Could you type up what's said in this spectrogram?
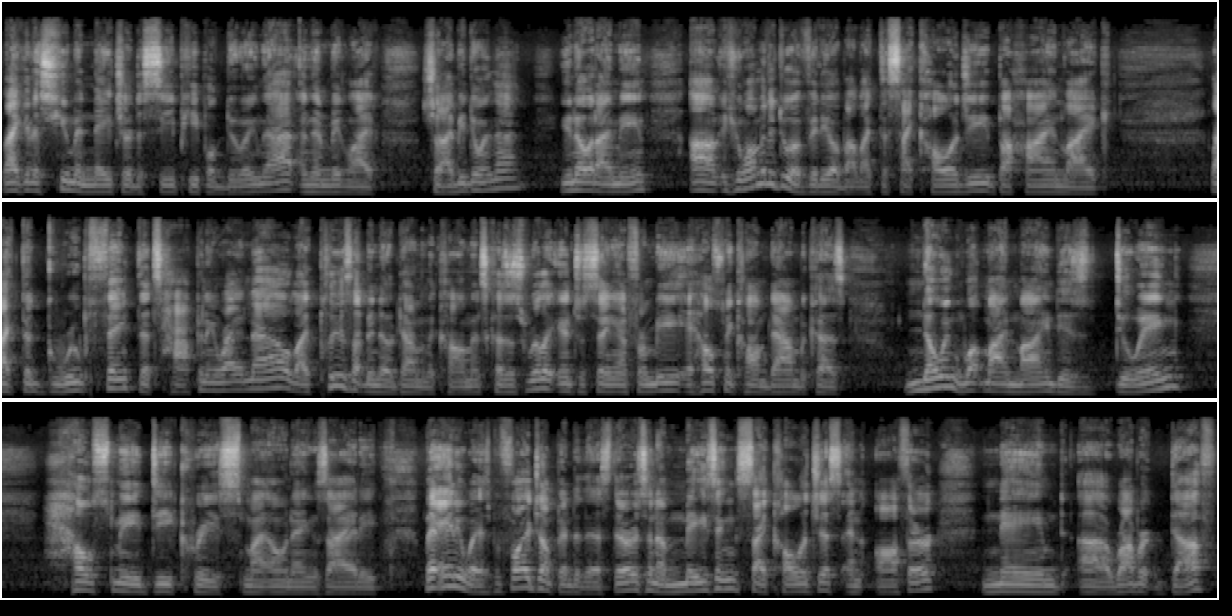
Like it is human nature to see people doing that and then being like, should I be doing that? You know what I mean? Um, if you want me to do a video about like the psychology behind like, like the group think that's happening right now, like please let me know down in the comments because it's really interesting and for me, it helps me calm down because knowing what my mind is doing helps me decrease my own anxiety. But anyways, before I jump into this, there is an amazing psychologist and author named uh, Robert Duff,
